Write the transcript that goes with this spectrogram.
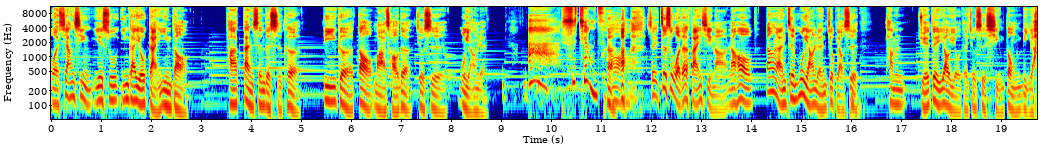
我相信耶稣应该有感应到他诞生的时刻，第一个到马槽的就是牧羊人啊，是这样子哦。所以这是我的反省啊。然后，当然，这牧羊人就表示他们绝对要有的就是行动力啊。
